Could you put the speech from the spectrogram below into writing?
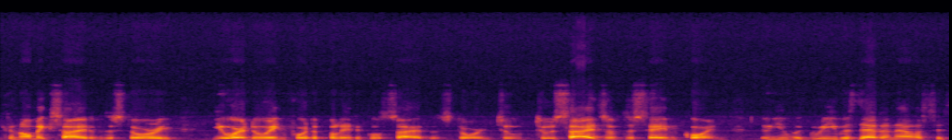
economic side of the story, you are doing for the political side of the story. Two, two sides of the same coin. Do you agree with that analysis?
